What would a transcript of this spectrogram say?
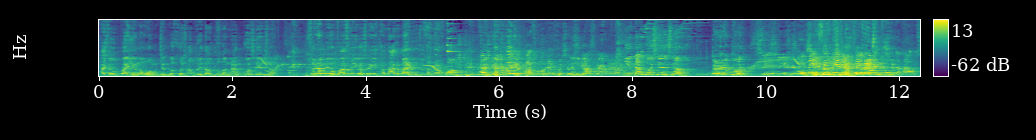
他就扮演了我们整个合唱队当中的南郭先生，虽然没有发出一个声音，他拿着麦克就在那晃，发出了任何声音的。你南国先生，very good，谢谢，我们也谢谢两位伴奏的老师，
